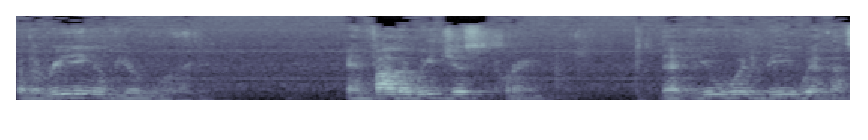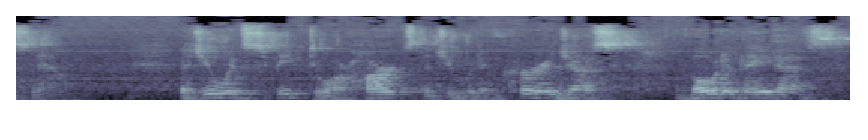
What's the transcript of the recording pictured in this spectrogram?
for the reading of your word. And Father, we just pray that you would be with us now, that you would speak to our hearts, that you would encourage us, motivate us,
